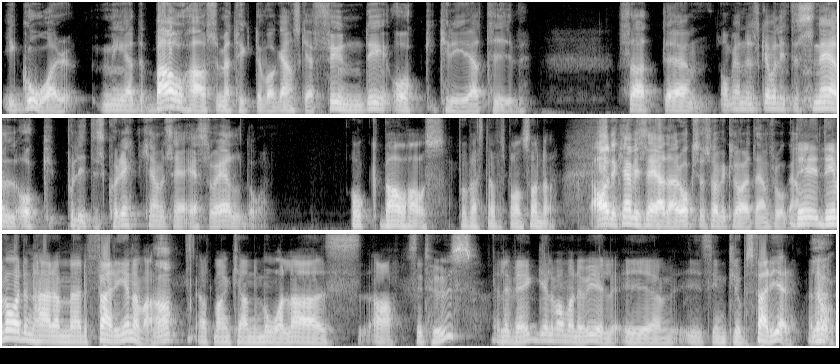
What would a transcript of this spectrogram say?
igår med Bauhaus som jag tyckte var ganska fyndig och kreativ. Så att eh, om jag nu ska vara lite snäll och politiskt korrekt kan jag väl säga SHL då och Bauhaus på bästa sponsorn då. Ja, det kan vi säga där också så har vi klarat den frågan. Det, det var den här med färgerna va? Ja. Att man kan måla ja, sitt hus eller vägg eller vad man nu vill i, i sin klubbs färger, eller ja, hur?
